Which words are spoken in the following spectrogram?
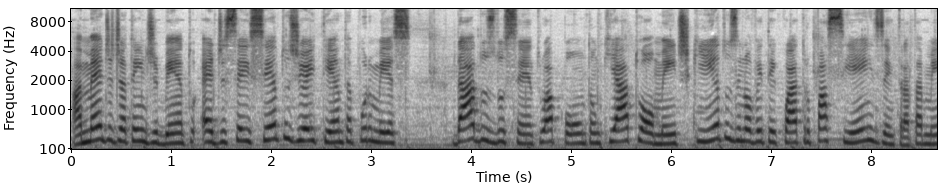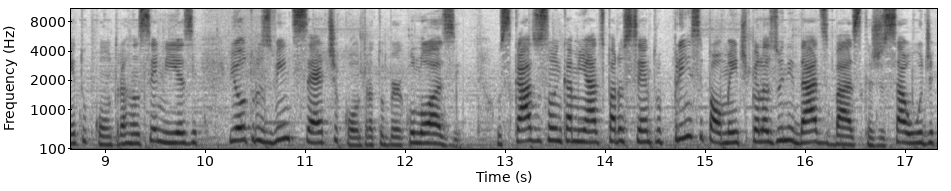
A média de atendimento é de 680 por mês. Dados do centro apontam que atualmente 594 pacientes em tratamento contra hanseníase e outros 27 contra a tuberculose. Os casos são encaminhados para o centro principalmente pelas unidades básicas de saúde,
